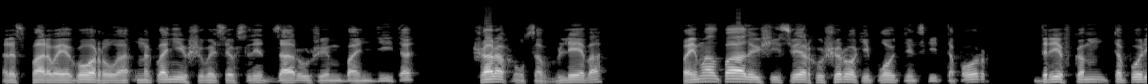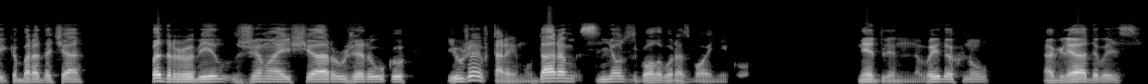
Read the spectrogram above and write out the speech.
распарывая горло наклонившегося вслед за оружием бандита, шарахнулся влево, поймал падающий сверху широкий плотницкий топор древком топорика бородача, подрубил сжимающий оружие руку и уже вторым ударом снес голову разбойнику. Медленно выдохнул, оглядываясь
